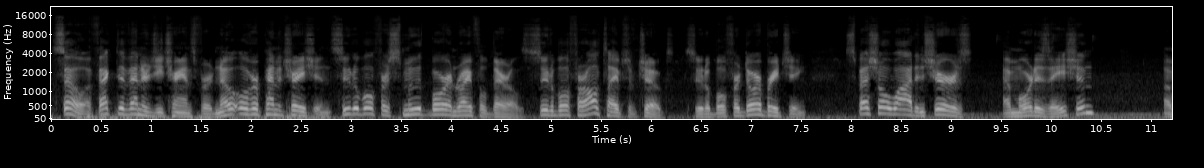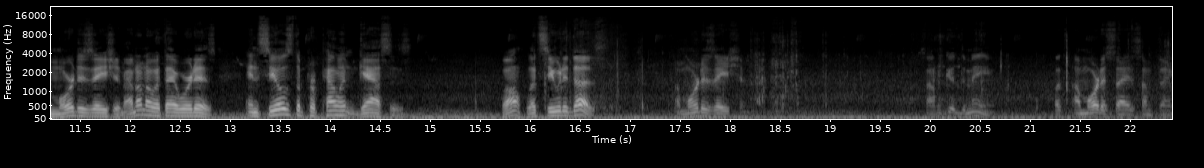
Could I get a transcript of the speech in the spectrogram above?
So, effective energy transfer, no over-penetration, suitable for smoothbore and rifle barrels, suitable for all types of chokes, suitable for door breaching. Special wad ensures amortization? Amortization, I don't know what that word is, and seals the propellant gases. Well, let's see what it does. Amortization. Sounds good to me. Let's amortize something.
